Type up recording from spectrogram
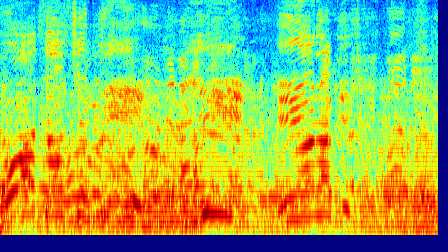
What does it mean? Lean in Arabic.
